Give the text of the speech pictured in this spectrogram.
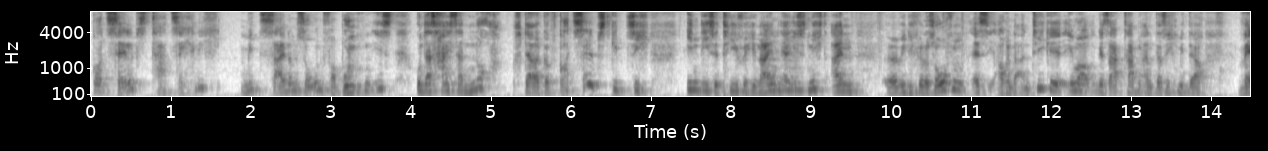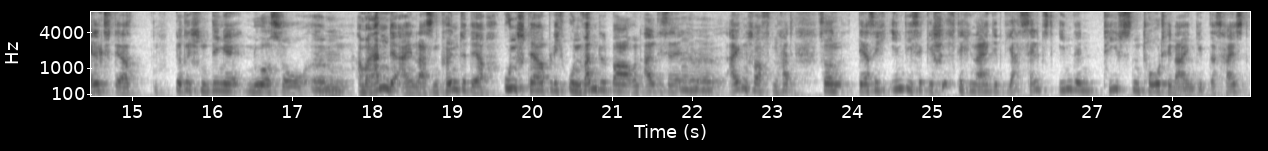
Gott selbst tatsächlich mit seinem Sohn verbunden ist. Und das heißt dann noch stärker, Gott selbst gibt sich in diese Tiefe hinein. Mhm. Er ist nicht ein, wie die Philosophen es auch in der Antike immer gesagt haben, an der sich mit der Welt der irdischen Dinge nur so ähm, mhm. am Rande einlassen könnte, der unsterblich, unwandelbar und all diese mhm. äh, Eigenschaften hat, sondern der sich in diese Geschichte hineingibt, ja selbst in den tiefsten Tod hineingibt. Das heißt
